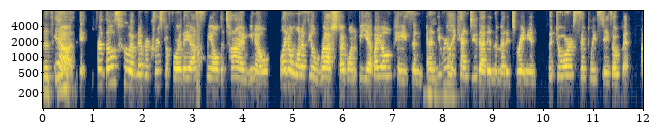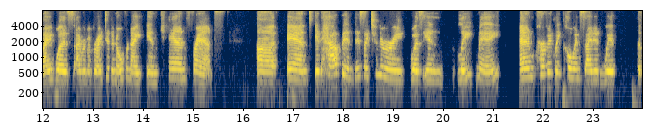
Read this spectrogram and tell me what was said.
that's yeah. It, for those who have never cruised before, they ask me all the time, you know, well, I don't want to feel rushed. I want to be at my own pace, and and you really mm-hmm. can do that in the Mediterranean. The door simply stays open I was, I remember I did an overnight in Cannes, France. Uh, and it happened, this itinerary was in late May and perfectly coincided with the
